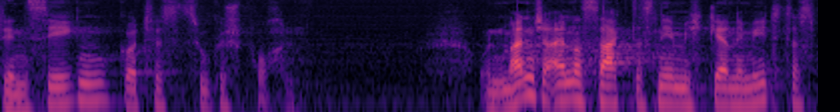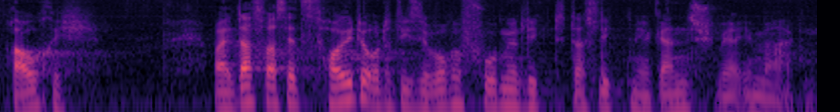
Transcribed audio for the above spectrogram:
den Segen Gottes zugesprochen. Und manch einer sagt, das nehme ich gerne mit, das brauche ich. Weil das, was jetzt heute oder diese Woche vor mir liegt, das liegt mir ganz schwer im Magen.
